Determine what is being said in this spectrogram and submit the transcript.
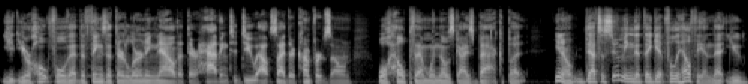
you, you're hopeful that the things that they're learning now that they're having to do outside their comfort zone will help them when those guys back. But you know, that's assuming that they get fully healthy, and that you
